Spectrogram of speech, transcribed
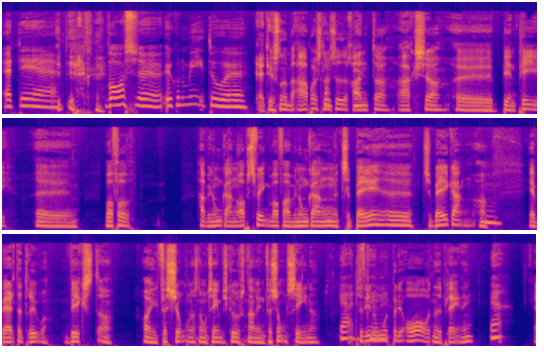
at det er vores øh, økonomi, du... Øh, Ja, det er sådan noget med arbejdsløshed, renter, aktier, øh, BNP. Øh, hvorfor har vi nogle gange opsving? Hvorfor har vi nogle gange tilbage, øh, tilbagegang? Og mm. ja, hvad er det, der driver vækst og, og inflation og sådan nogle ting? Vi skal jo snakke inflation senere. Ja, Så det er nogle på det overordnede plan, ikke? Ja. Ja,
